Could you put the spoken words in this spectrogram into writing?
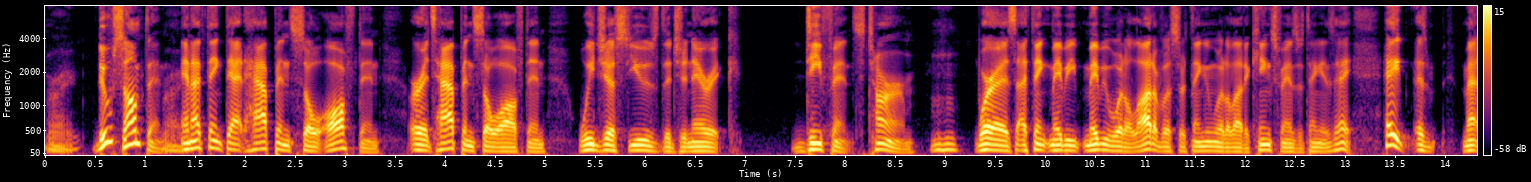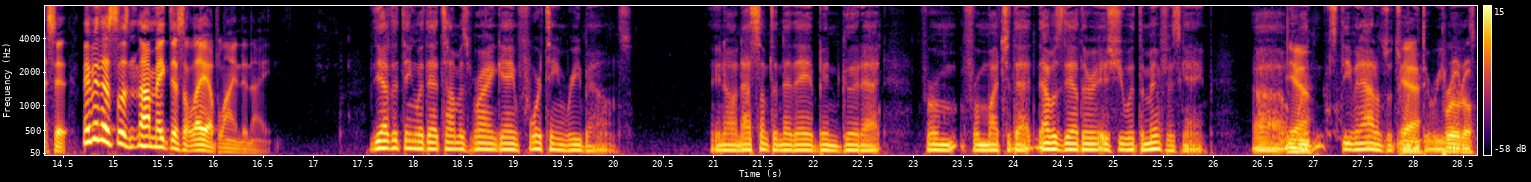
right. do something. Right. And I think that happens so often, or it's happened so often, we just use the generic defense term. Mm-hmm. Whereas I think maybe maybe what a lot of us are thinking, what a lot of Kings fans are thinking is, hey, hey, as Matt said, maybe let's let's not make this a layup line tonight. The other thing with that Thomas Bryant game, 14 rebounds. You know, and that's something that they had been good at for for much of that. That was the other issue with the Memphis game. Uh, Yeah. Steven Adams with Yeah, 23 brutal. rebounds.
